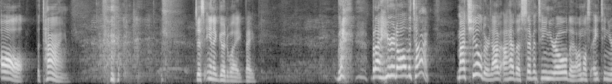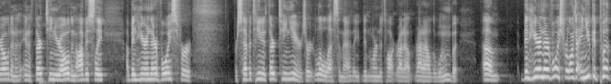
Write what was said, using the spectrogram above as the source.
all the time. Just in a good way, babe. But, but I hear it all the time. My children, I, have a 17 year old, almost 18 year old, and a 13 year old, and obviously I've been hearing their voice for, for 17 and 13 years, or a little less than that. They didn't learn to talk right out, right out of the womb, but um, been hearing their voice for a long time. And you could, put,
